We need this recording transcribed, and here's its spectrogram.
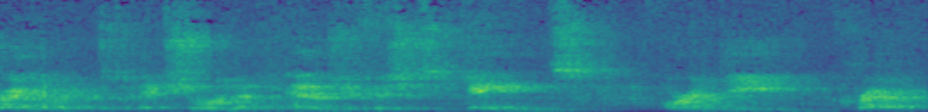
regulators to make sure that the energy efficiency gains are indeed credible.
